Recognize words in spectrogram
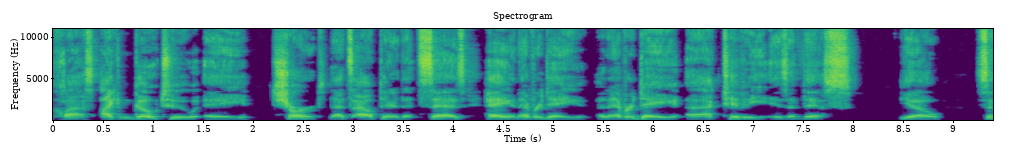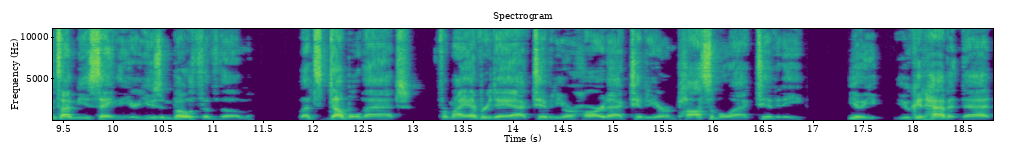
class, I can go to a chart that's out there that says, "Hey, an everyday an everyday uh, activity is a this." You know, since I'm saying that you're using both of them, let's double that for my everyday activity or hard activity or impossible activity you know, you, you could have it that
